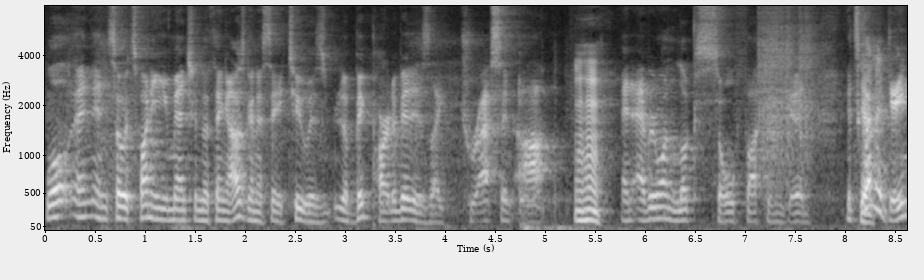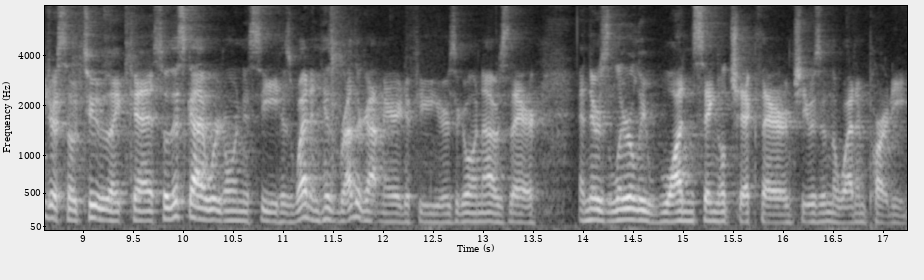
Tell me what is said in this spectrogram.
Well, and, and so it's funny you mentioned the thing I was going to say too is a big part of it is like dressing up, mm-hmm. and everyone looks so fucking good. It's Yeah. kind of dangerous though too. Like, uh, so this guy we're going to see his wedding. His brother got married a few years ago, and I was there. And there's literally one single chick there, and she was in the wedding party.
